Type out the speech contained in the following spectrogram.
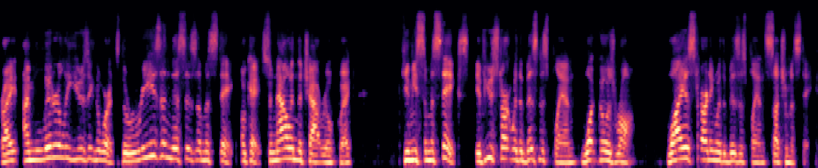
right? I'm literally using the words. The reason this is a mistake. Okay, so now in the chat, real quick, give me some mistakes. If you start with a business plan, what goes wrong? Why is starting with a business plan such a mistake?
